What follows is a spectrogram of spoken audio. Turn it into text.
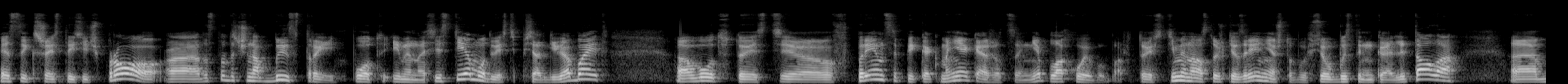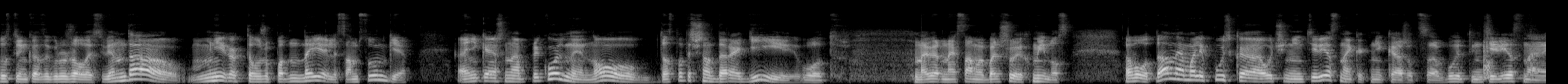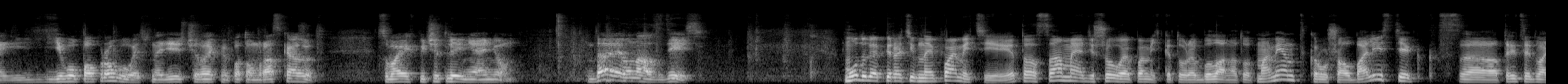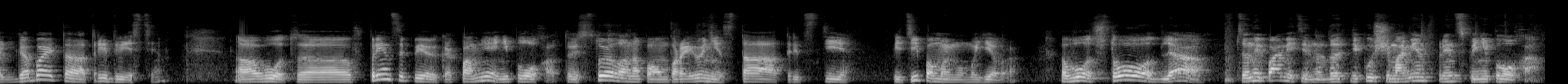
SX6000 Pro, а, достаточно быстрый под именно систему, 250 гигабайт. А, вот, то есть, э, в принципе, как мне кажется, неплохой выбор. То есть, именно с точки зрения, чтобы все быстренько летало, э, быстренько загружалась винда, мне как-то уже поднадоели Samsung. Они, конечно, прикольные, но достаточно дорогие, вот, наверное, самый большой их минус. Вот, данная малипуська очень интересная, как мне кажется. Будет интересно его попробовать. Надеюсь, человек мне потом расскажет свои впечатления о нем. Далее у нас здесь модуль оперативной памяти. Это самая дешевая память, которая была на тот момент. Crucial Ballistic с 32 гигабайта, 3200. А, вот, э, в принципе, как по мне, неплохо. То есть стоила она, по-моему, в районе 135, по-моему, евро. Вот, что для цены памяти на текущий момент, в принципе, неплохо.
